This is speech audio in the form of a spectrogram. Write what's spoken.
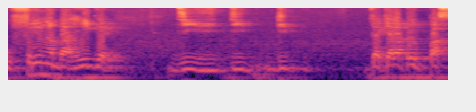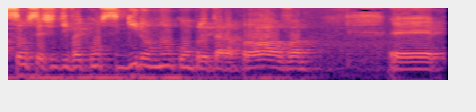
o frio na barriga de, de, de, daquela preocupação se a gente vai conseguir ou não completar a prova, é,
